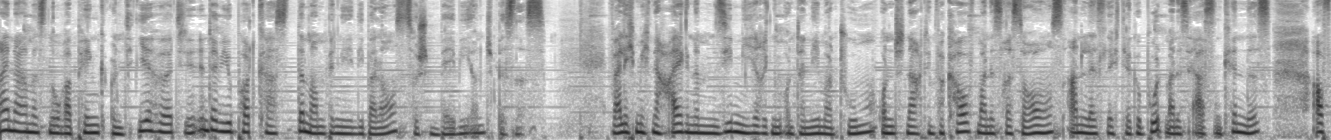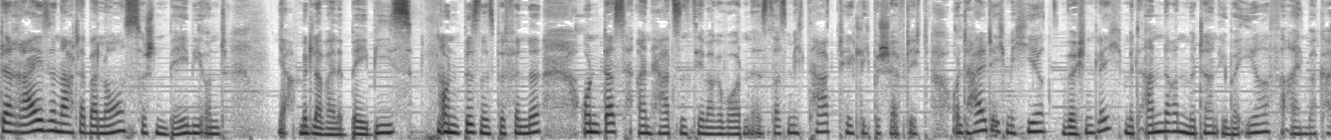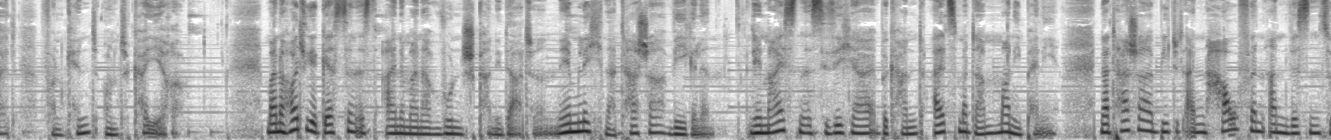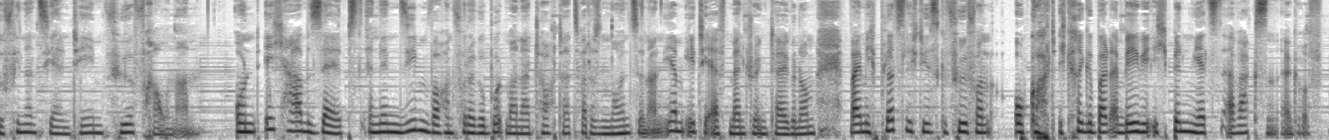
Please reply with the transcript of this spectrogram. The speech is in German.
Mein Name ist Nora Pink und ihr hört den Interview-Podcast The Mumpany, die Balance zwischen Baby und Business. Weil ich mich nach eigenem siebenjährigem Unternehmertum und nach dem Verkauf meines Restaurants anlässlich der Geburt meines ersten Kindes auf der Reise nach der Balance zwischen Baby und ja, mittlerweile Babys und Business befinde und das ein Herzensthema geworden ist, das mich tagtäglich beschäftigt, unterhalte ich mich hier wöchentlich mit anderen Müttern über ihre Vereinbarkeit von Kind und Karriere. Meine heutige Gästin ist eine meiner Wunschkandidatinnen, nämlich Natascha Wegelin. Den meisten ist sie sicher bekannt als Madame Moneypenny. Natascha bietet einen Haufen an Wissen zu finanziellen Themen für Frauen an. Und ich habe selbst in den sieben Wochen vor der Geburt meiner Tochter 2019 an ihrem ETF-Mentoring teilgenommen, weil mich plötzlich dieses Gefühl von, oh Gott, ich kriege bald ein Baby, ich bin jetzt erwachsen ergriff.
